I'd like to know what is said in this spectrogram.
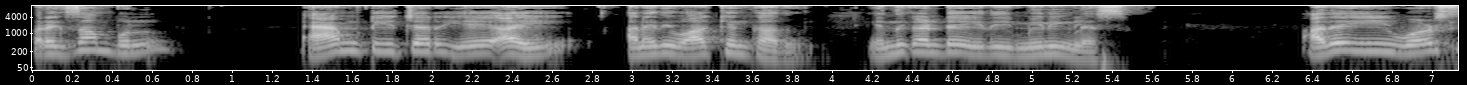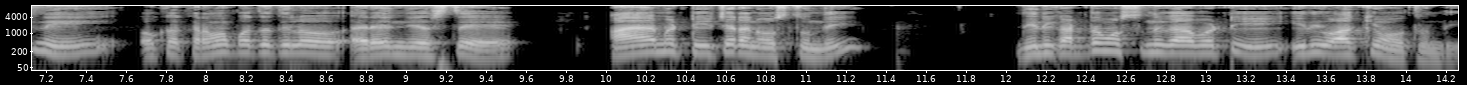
For example am teacher I అనేది వాక్యం కాదు. ఎందుకంటే ఇది మీనింగ్లెస్ అదే ఈ వర్డ్స్ని ఒక క్రమ పద్ధతిలో అరేంజ్ చేస్తే ఐఆమ్ ఏ టీచర్ అని వస్తుంది. దీనికి అర్థం వస్తుంది కాబట్టి ఇది వాక్యం అవుతుంది.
